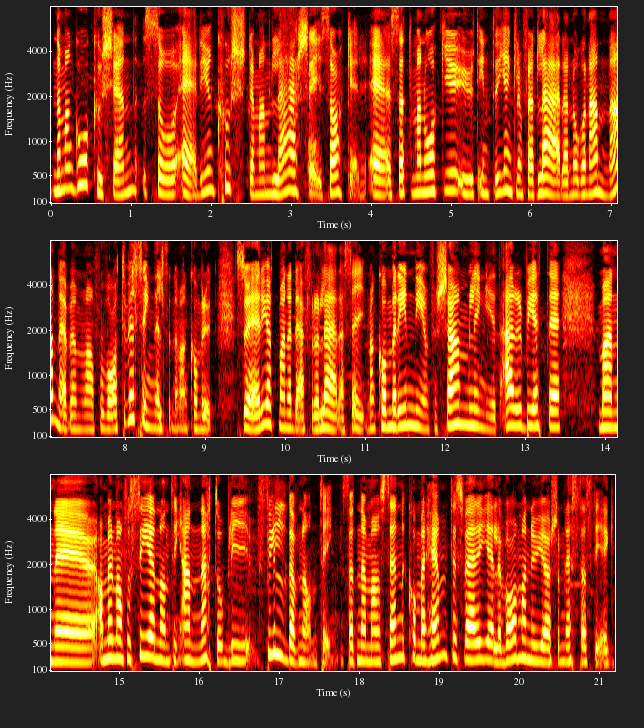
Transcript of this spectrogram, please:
när man går kursen så är det ju en kurs där man lär sig saker. Eh, så att man åker ju ut, inte egentligen för att lära någon annan, även om man får vara till välsignelse när man kommer ut, så är det ju att man är där för att lära sig. Man kommer in i en församling, i ett arbete, man, eh, ja, men man får se någonting annat och bli fylld av någonting. Så att när man sen kommer hem till Sverige eller vad man nu gör som nästa steg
